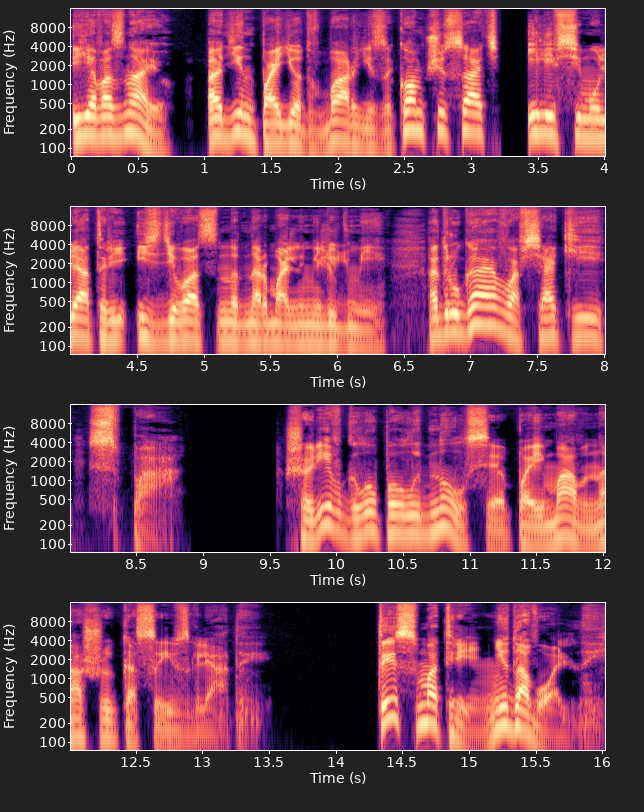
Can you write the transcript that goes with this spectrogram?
Я вас знаю. Один пойдет в бар языком чесать или в симуляторе издеваться над нормальными людьми, а другая во всякие спа. Шериф глупо улыбнулся, поймав наши косые взгляды. «Ты смотри, недовольный.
